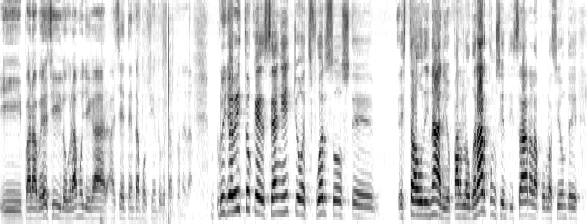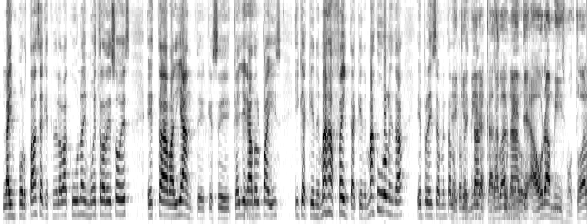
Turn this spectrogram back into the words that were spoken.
y para ver si logramos llegar a ese 70% que tanto anhelamos. Luis, yo he visto que se han hecho esfuerzos eh, extraordinarios para lograr concientizar a la población de la importancia que tiene la vacuna y muestra de eso es esta variante que, se, que ha llegado al país y que a quienes más afecta, a quienes más duro les da, es precisamente a los Es que, que mira, están casualmente vacunados. ahora mismo, todos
